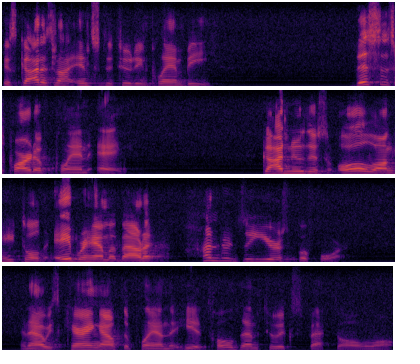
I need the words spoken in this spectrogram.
is God is not instituting plan B. This is part of plan A. God knew this all along. He told Abraham about it hundreds of years before. And now he's carrying out the plan that he had told them to expect all along.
